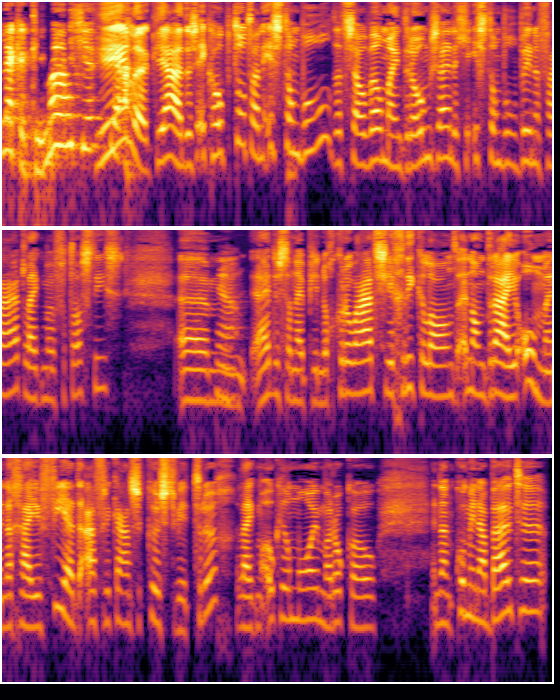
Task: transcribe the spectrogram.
lekker klimaatje. Heerlijk, ja. ja. Dus ik hoop tot aan Istanbul. Dat zou wel mijn droom zijn, dat je Istanbul binnenvaart. Lijkt me fantastisch. Um, ja. hè, dus dan heb je nog Kroatië, Griekenland en dan draai je om. En dan ga je via de Afrikaanse kust weer terug. Lijkt me ook heel mooi, Marokko. En dan kom je naar buiten,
